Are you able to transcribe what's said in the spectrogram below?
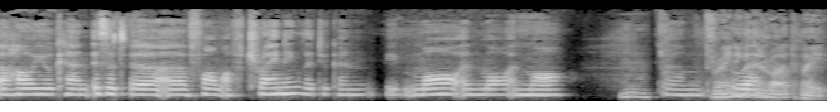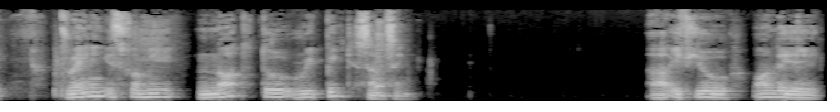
uh, how you can is it a, a form of training that you can be more and more and more um, Training aware? the right way. Training is for me not to repeat something. Uh, if you only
